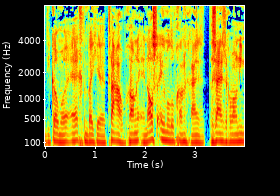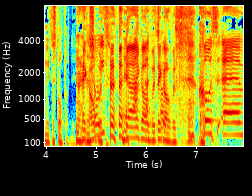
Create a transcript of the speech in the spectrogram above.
Die komen echt een beetje traag op gang. En als ze eenmaal op gang gaan, dan zijn ze gewoon niet meer te stoppen. Dus, Nee, ik hoop zoiets. het. ja, ik hoop het. Ik hoop het. Goed, ehm,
